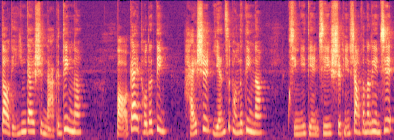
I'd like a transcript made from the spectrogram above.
到底应该是哪个“定”呢？宝盖头的“定”还是言字旁的“定”呢？请你点击视频上方的链接，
